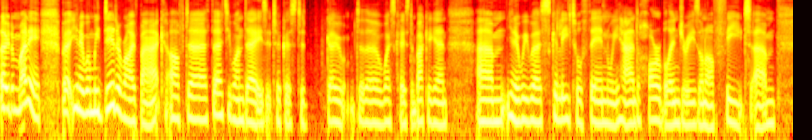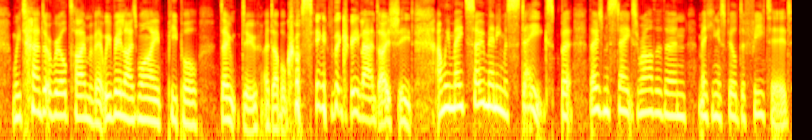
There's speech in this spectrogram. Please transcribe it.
load of money. But you know, when we did arrive back after 31 days, it took us to go to the west coast and back again. Um, you know, we were skeletal thin. We had horrible injuries on our feet. Um, we'd had a real time of it. We realised why people don't do a double crossing of the Greenland ice sheet. And we made so many mistakes, but those mistakes, rather than making us feel defeated,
